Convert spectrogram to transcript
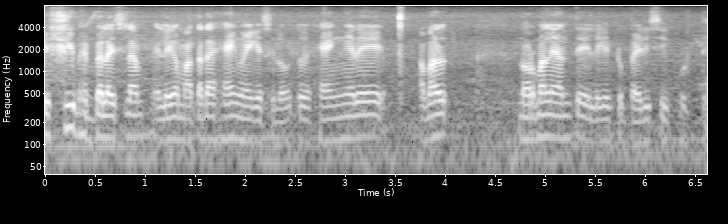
বেশি ভেবে লাইছিলাম এর লিগে মাথাটা হ্যাং হয়ে গেছিল। তো হ্যাংয়েরে আবার নর্মালি আনতে এর লিগে একটু প্যারিসি ঘুরতে।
